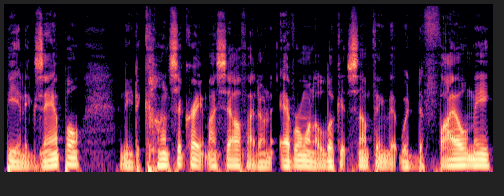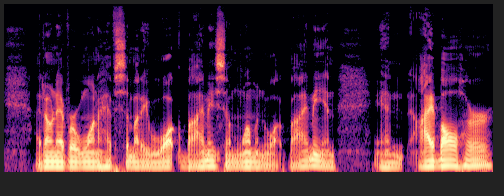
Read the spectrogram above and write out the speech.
be an example. I need to consecrate myself. I don't ever want to look at something that would defile me. I don't ever want to have somebody walk by me, some woman walk by me and, and eyeball her.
